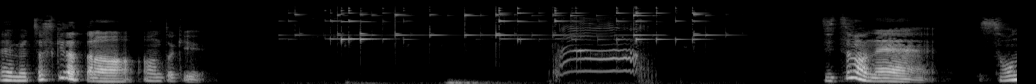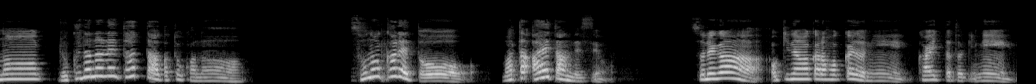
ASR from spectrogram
え、めっちゃ好きだったな、あの時。実はね、その、6、7年経った後かな、その彼と、また会えたんですよ。それが、沖縄から北海道に帰った時に、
